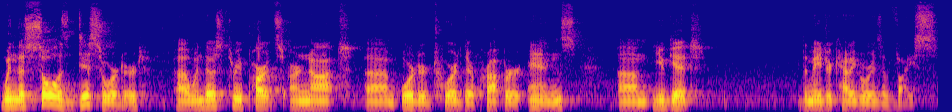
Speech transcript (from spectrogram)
when the soul is disordered, uh, when those three parts are not um, ordered toward their proper ends, um, you get the major categories of vice.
